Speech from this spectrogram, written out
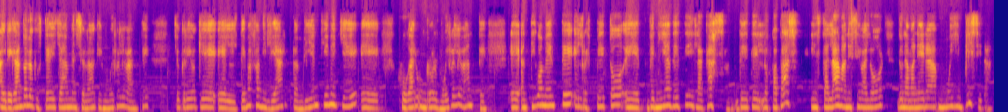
agregando lo que ustedes ya han mencionado, que es muy relevante, yo creo que el tema familiar también tiene que eh, jugar un rol muy relevante. Eh, antiguamente el respeto eh, venía desde la casa, desde los papás instalaban ese valor de una manera muy implícita,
